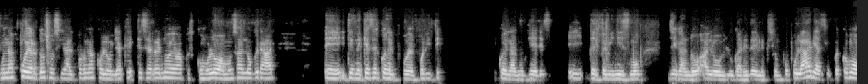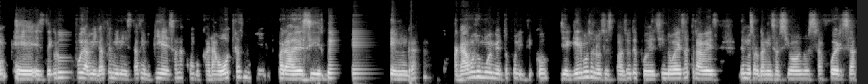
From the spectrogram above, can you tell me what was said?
un acuerdo social por una Colombia que, que se renueva, pues cómo lo vamos a lograr eh, y tiene que ser con el poder político de las mujeres y del feminismo llegando a los lugares de elección popular y así fue como eh, este grupo de amigas feministas empiezan a convocar a otras mujeres para decir, venga, hagamos un movimiento político, lleguemos a los espacios de poder, si no es a través de nuestra organización, nuestra fuerza,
